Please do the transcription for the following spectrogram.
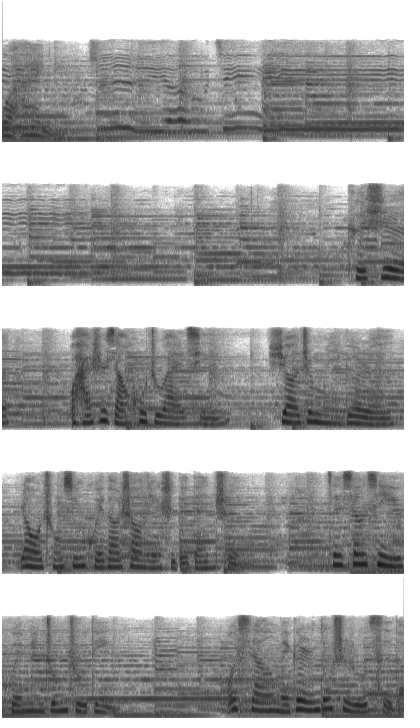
我爱你。可是，我还是想护住爱情，需要这么一个人，让我重新回到少年时的单纯，再相信一回命中注定。我想每个人都是如此的，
